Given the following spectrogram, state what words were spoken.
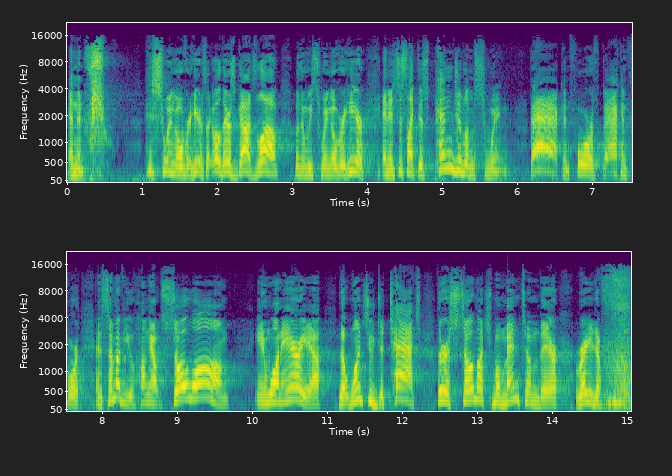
and then whew, you swing over here. It's like, oh, there's God's love, but then we swing over here. And it's just like this pendulum swing, back and forth, back and forth. And some of you hung out so long in one area that once you detach, there is so much momentum there ready to. Whew.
